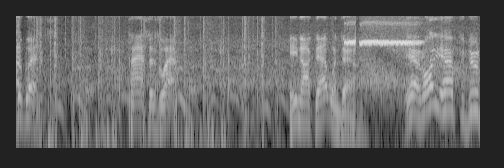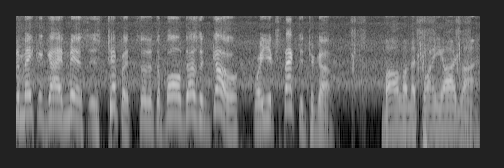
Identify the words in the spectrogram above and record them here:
the blitz. Passes left. He knocked that one down. Yeah, and all you have to do to make a guy miss is tip it so that the ball doesn't go where you expect it to go. Ball on the 20-yard line.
